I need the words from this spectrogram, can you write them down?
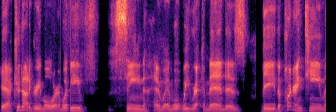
Yeah could not agree more. And what we've seen and, and what we recommend is the the partnering team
